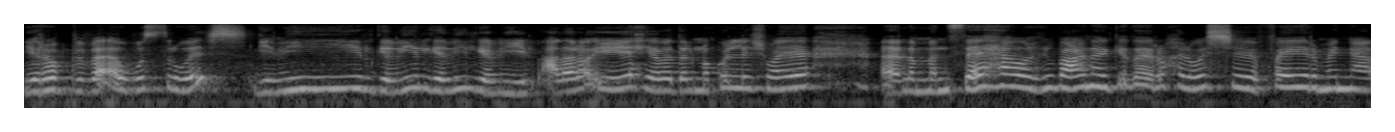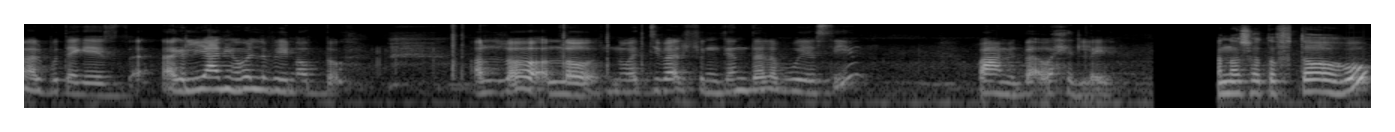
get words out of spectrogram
يا رب بقى بص الوش جميل جميل جميل جميل. على رأي يحيى بدل ما كل شوية آه، لما انساها واغيب عنها كده يروح الوش فاير مني على البوتاجاز. يعني هو اللي بينضف. الله الله. نودي بقى الفنجان ده لأبو ياسين وأعمل بقى واحد ليا. أنا شطفتها اهو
